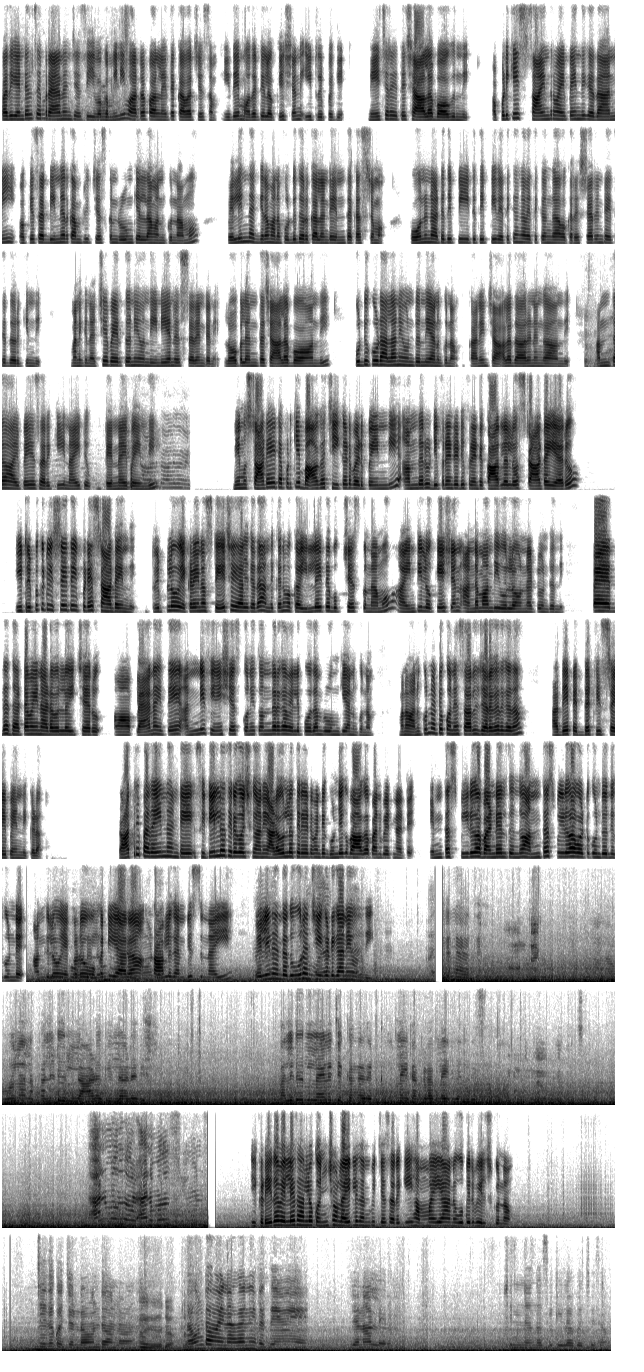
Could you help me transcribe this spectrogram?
10 గంటల సేపు ప్రయాణం చేసి ఒక మినీ వాటర్ ఫాల్‌ని అయితే కవర్ చేసాం. ఇదే మొదటి లొకేషన్ ఈ ట్రిప్‌కి. నేచర్ అయితే చాలా బాగుంది. అప్పటికే సాయంత్రం అయిపోయింది గదా! అని ఒకేసారి డిన్నర్ కంప్లీట్ చేసుకొని రూమ్‌కెళ్దాం అనుకున్నాము. వెళ్ళిన దగ్గర మన ఫుడ్ దొరకాలంటే ఎంత కష్టమో. ఫోనుని అటు తిప్పి, ఇటు తిప్పి వెతకంగా, వెతకంగా ఒక రెస్టారెంట్ అయితే దొరికింది. మనకి నచ్చే పేరుతోనే ఉంది ఇండియన్ రెస్టారెంట్ అని. లోపలంతా చాలా బావుంది. ఫుడ్ కూడా అలానే ఉంటుంది అనుకున్నాం. కానీ చాలా దారుణంగా ఉంది. అంతా అయిపోయేసరికి నైట్ 10 అయిపోయింది. మేము స్టార్ట్ అయ్యేటప్పటికే బాగా చీకటి పడిపోయింది. అందరూ డిఫరెంట్, డిఫరెంట్ కార్‌లలో స్టార్ట్ అయ్యారు. ఈ ట్రిప్‌కి ట్విస్ట్ అయితే ఇప్పుడే స్టార్ట్ అయింది. ట్రిప్‌లో ఎక్కడైనా స్టే చేయాలి కదా! అందుకని ఒక ఇల్లు అయితే బుక్ చేసుకున్నాము. ఆ ఇంటి లొకేషన్ అండమాన్ దీవుల్లో ఉన్నట్టు ఉంటుంది. పెద్ద దట్టమైన అడవుల్లో ఇచ్చారు. మా ప్లాన్ అయితే అన్ని ఫినిష్ చేసుకొని తొందరగా వెళ్ళిపోదాం రూమ్‌కి అనుకున్నాం. మనం అనుకున్నట్టు కొన్నిసార్లు జరగదు గదా! అదే పెద్ద ట్విస్ట్ అయిపోయిందిక్కడ. రాత్రి 10 అయిందంటే సిటీల్లో తిరగొచ్చు కానీ అడవుల్లో తిరగటం అంటే గుండెకి బాగా పనిపెట్టినట్టే. ఎంత స్పీడ్‌గా బండెళ్తుందో అంత స్పీడ్‌గా కొట్టుకుంటుంది గుండె. అందులో ఎక్కడో. ఒకటి మోటల్. కార్లు కనిపిస్తున్నాయి. వెళ్ళినంత దూరం చీకటిగానే ఉంది. ఇక్కడేదో వెళ్ళే దారిలో కొంచెం లైట్లు కనిపించేసరికి హమ్మయ్య అని ఊపిరి పీల్చుకున్నాం. ఇదేదో కొంచెం డౌన్ టౌన్లో ఉంది డౌన్ టౌన్. అయినా కానీ పెద్ద ఏమి జనాలు లేరు. చిన్నగా సిటీలోకి వచ్చేసాం.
